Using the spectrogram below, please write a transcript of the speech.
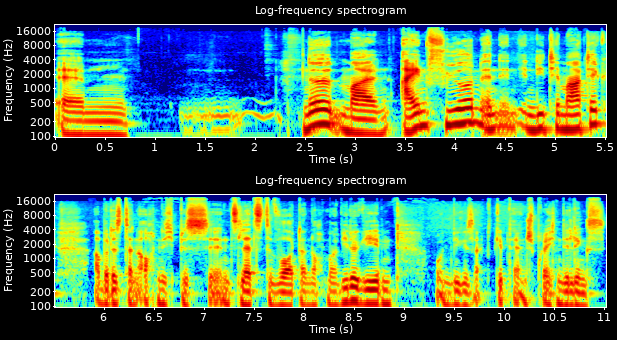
ähm, ne, mal einführen in, in, in, die Thematik, aber das dann auch nicht bis ins letzte Wort dann nochmal wiedergeben. Und wie gesagt, gibt ja entsprechende Links.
